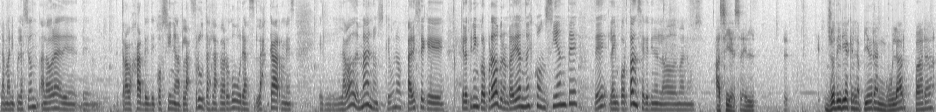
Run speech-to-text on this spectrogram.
La manipulación a la hora de, trabajar, de, cocinar, las frutas, las verduras, las carnes. El lavado de manos, que uno parece que, que lo tiene incorporado, pero en realidad no es consciente de la importancia que tiene el lavado de manos. Así es. El, eh, yo diría que es la piedra angular para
